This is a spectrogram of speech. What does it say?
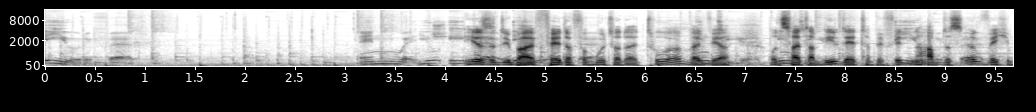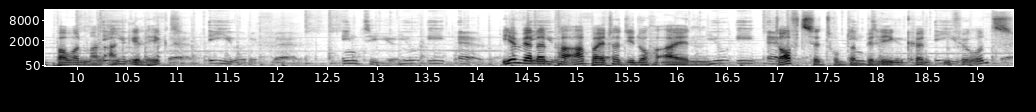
EU refer. Hier sind überall Felder von Mutter Natur, weil wir uns halt am Nil Delta befinden, haben das irgendwelche Bauern mal angelegt. Hier wären ein paar Arbeiter, die noch ein Dorfzentrum dann belegen könnten für uns.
